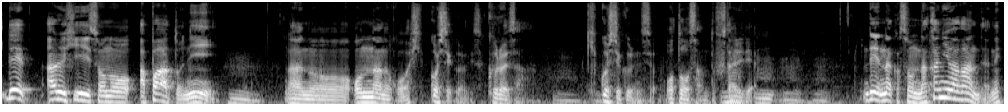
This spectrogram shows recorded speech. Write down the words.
で、ある日、そのアパートに、あの、女の子が引っ越してくるわけですよ、クロエさん。引っ越してくるんですよ、お父さんと二人で。で、なんかその中庭があるんだよね。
